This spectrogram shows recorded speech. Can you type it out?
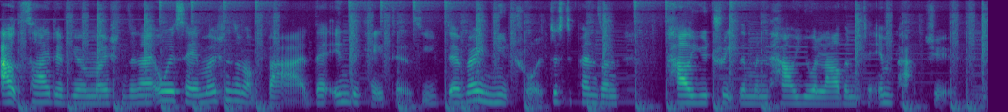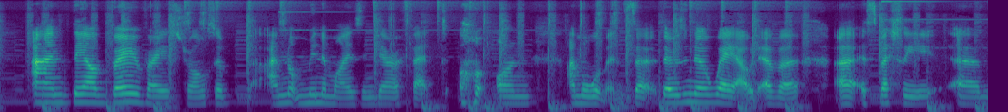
outside of your emotions. And I always say emotions are not bad, they're indicators. You, they're very neutral. It just depends on how you treat them and how you allow them to impact you. And they are very, very strong. So I'm not minimizing their effect on. I'm a woman, so there is no way I would ever, uh, especially um,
